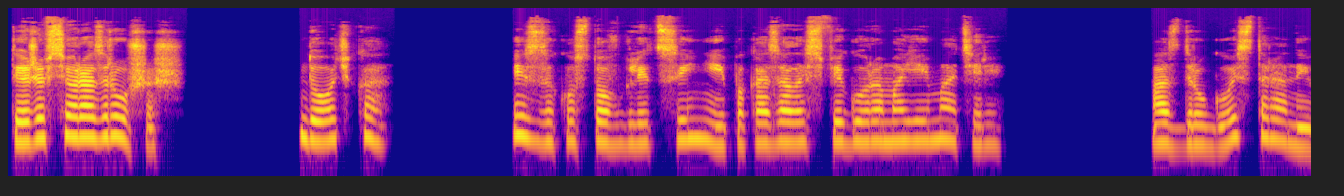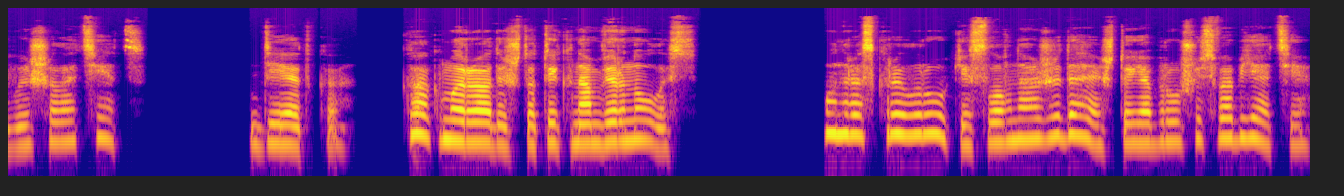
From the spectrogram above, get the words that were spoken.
«Ты же все разрушишь!» «Дочка!» Из-за кустов глицинии показалась фигура моей матери. А с другой стороны вышел отец. «Детка, как мы рады, что ты к нам вернулась!» Он раскрыл руки, словно ожидая, что я брошусь в объятия.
